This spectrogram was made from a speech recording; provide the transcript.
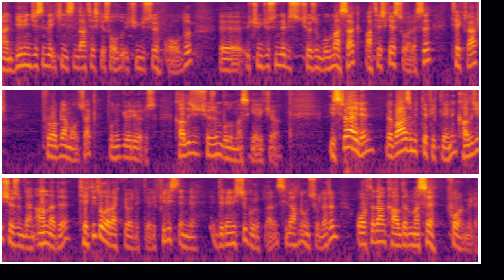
Yani birincisinde, ikincisinde ateşkes oldu, üçüncüsü oldu. Ee, üçüncüsünde biz çözüm bulmazsak ateşkes sonrası tekrar problem olacak. Bunu görüyoruz. Kalıcı çözüm bulunması gerekiyor. İsrail'in ve bazı müttefiklerinin kalıcı çözümden anladığı, tehdit olarak gördükleri Filistinli direnişçi grupların, silahlı unsurların ortadan kaldırılması formülü.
